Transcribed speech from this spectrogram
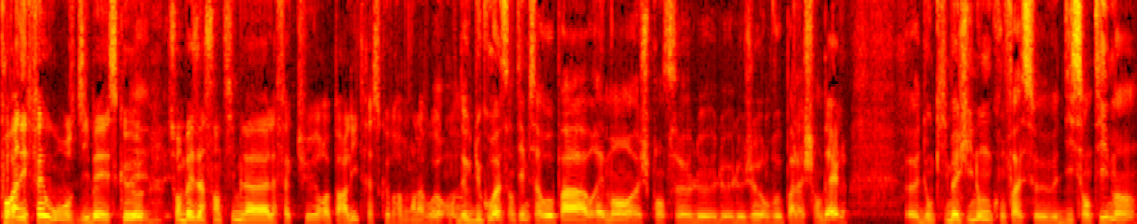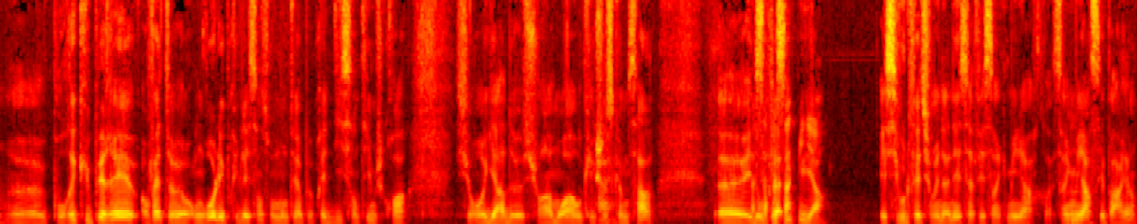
Pour un effet où on se dit, bah, est-ce que si on baisse d'un centime la, facture par litre, est-ce que vraiment on la voit Du coup, un centime, ça ne vaut pas vraiment, je pense, le, le, le jeu, on ne vaut pas la chandelle. Euh, donc imaginons qu'on fasse 10 euh, centimes hein, euh, pour récupérer. En fait, en gros, les prix de l'essence ont monté à peu près de 10 centimes, je crois, si on regarde sur un mois ou quelque chose comme ça. et ah, donc, ça fait 5 milliards. Et si vous le faites sur une année, ça fait 5 milliards. 5 mm. milliards, c'est pas rien.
